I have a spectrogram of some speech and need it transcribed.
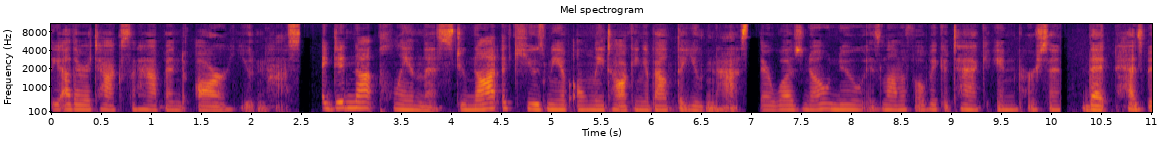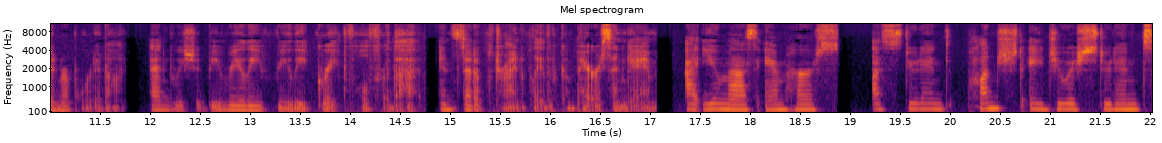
The other attacks that happened are Judenhass. I did not plan this. Do not accuse me of only talking about the Judenhass. There was no new Islamophobic attack in person that has been reported on. And we should be really, really grateful for that instead of trying to play the comparison game. At UMass Amherst, a student punched a Jewish student,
